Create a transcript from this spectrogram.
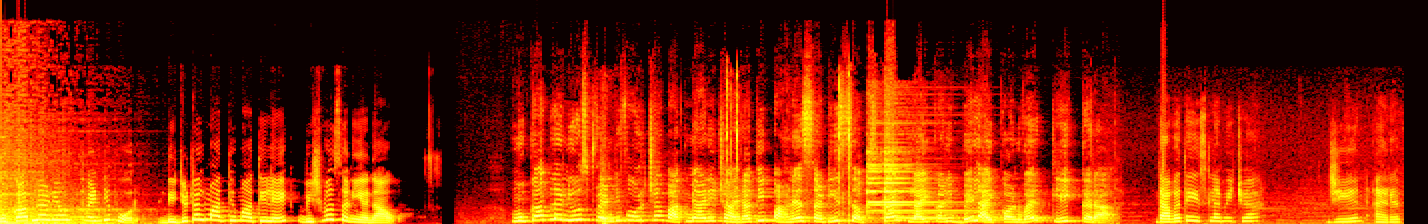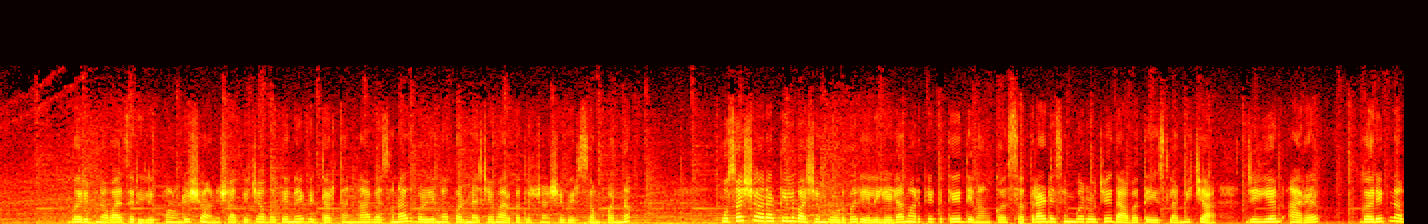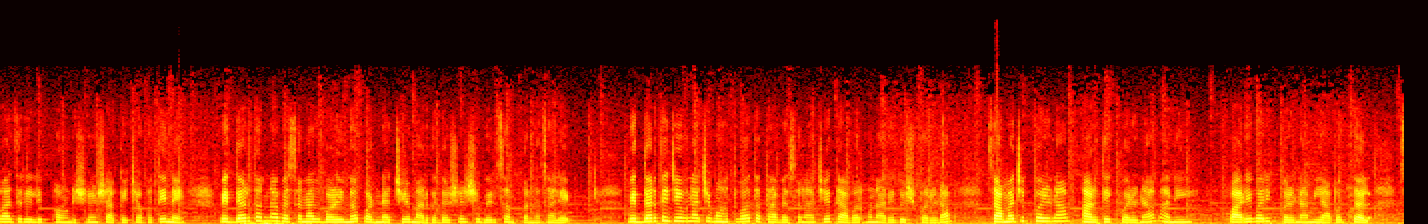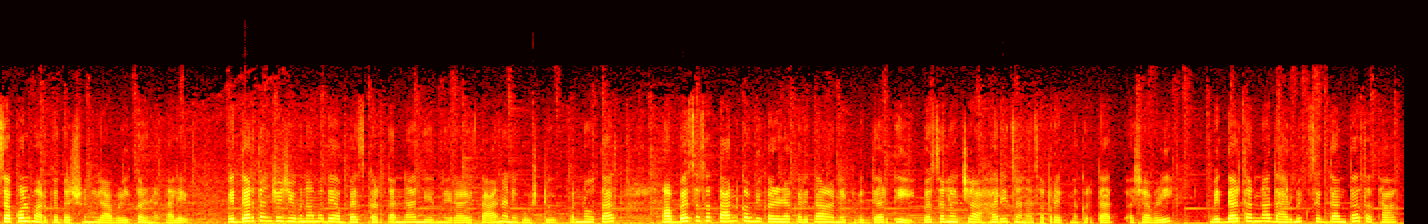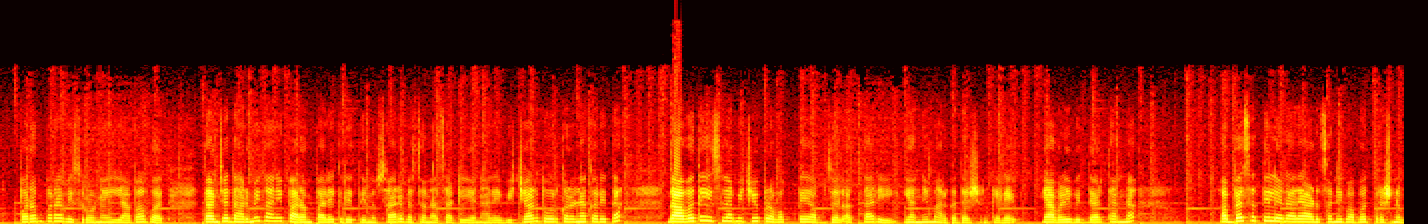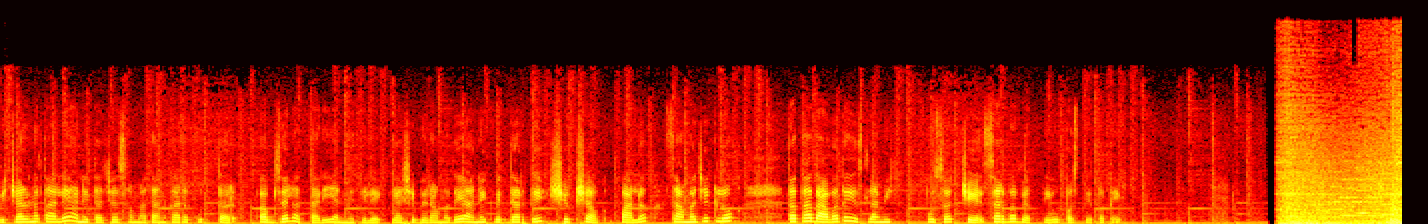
Muqabla news twenty four. Digital माध्यमातील एक विश्वसनीय नाव. मुकाबला न्यूज ट्वेंटी फोरच्या बातम्या आणि जाहिराती पाहण्यासाठी सबस्क्राईब लाईक आणि बेल आयकॉनवर क्लिक करा. Dawat e इस्लामीच्या G N R F Garib Nawaz relief foundation शाखेच्या वतीने विद्यार्थ्यांना व्यसनात बळी न पडण्याचे मार्गदर्शन शिबिर संपन्न. पुसद शहरातील वाशिम रोडवरील हेडा मार्केट येथे दिनांक सतरा डिसेंबर रोजी Dawat इस्लामीच्या G N R F Garib Nawaz relief foundation शाखेच्या वतीने विद्यार्थ्यांना व्यसनात बळी न पडण्याचे मार्गदर्शन शिबिर संपन्न झाले. विद्यार्थी जीवनाचे महत्त्व तथा व्यसनाचे त्यावर होणारे दुष्परिणाम सामाजिक परिणाम आर्थिक परिणाम आणि पारिवारिक परिणाम याबद्दल सखोल मार्गदर्शन यावेळी करण्यात आले. विद्यार्थ्यांच्या जीवनामध्ये अभ्यास करताना निरनिराळे ताण आणि गोष्टी उत्पन्न होतात. अभ्यासाचा ताण कमी करण्याकरिता अनेक विद्यार्थी व्यसनाच्या आहारी जाण्याचा प्रयत्न करतात. अशावेळी विद्यार्थ्यांना धार्मिक सिद्धांत तथा परंपरा विसरू नये याबाबत त्यांच्या धार्मिक आणि पारंपरिक रीतीनुसार व्यसनासाठी येणारे विचार दूर करण्याकरिता दावत ए इस्लामीचे प्रवक्ते अफजल अत्तारी यांनी मार्गदर्शन केले. यावेळी विद्यार्थ्यांना अभ्यासातील येणाऱ्या अडचणीबाबत प्रश्न विचारण्यात आले आणि त्याचे समाधानकारक उत्तर अफजल अत्तारी यांनी दिले. या शिबिरामध्ये अनेक विद्यार्थी शिक्षक पालक सामाजिक लोक तथा दावत ए इस्लामी पुसदचे सर्व व्यक्ती उपस्थित होते.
